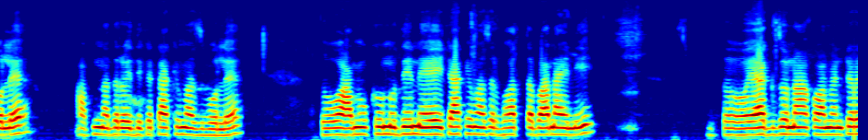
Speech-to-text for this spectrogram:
বলে? আপনাদের ওইদিকে টাকি মাছ বলে। তো আমি কোনোদিন এই টাকি মাছের ভর্তা বানাইনি। তো একজনা কমেন্টে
